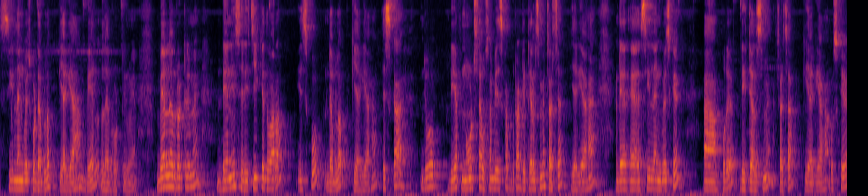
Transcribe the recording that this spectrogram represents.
सी लैंग्वेज को डेवलप किया गया है बेल लेबोरेटरी में। बेल लेबोरेटरी में डेनिस रिची के द्वारा इसको डेवलप किया गया है। इसका जो डी एफ़ नोट्स है, उसमें भी इसका पूरा डिटेल्स में चर्चा किया गया है। सी लैंग्वेज के पूरे डिटेल्स में चर्चा किया गया है। उसके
